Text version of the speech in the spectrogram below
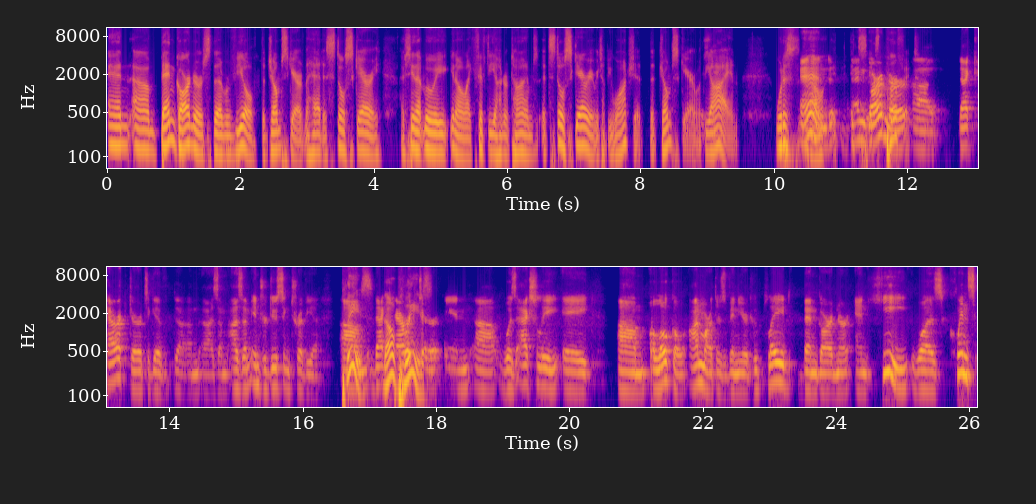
And um, ben gardner's the reveal the jump scare of the head is still scary. I've seen that movie you know like 50 100 times. It's still scary every time you watch it the jump scare with the eye and what is and know, it, ben gardner uh, that character to give um, as i'm as i'm introducing trivia um, please, that no, character please. In, uh, was actually a um, a local on Martha's Vineyard who played Ben Gardner, and he was Quint's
